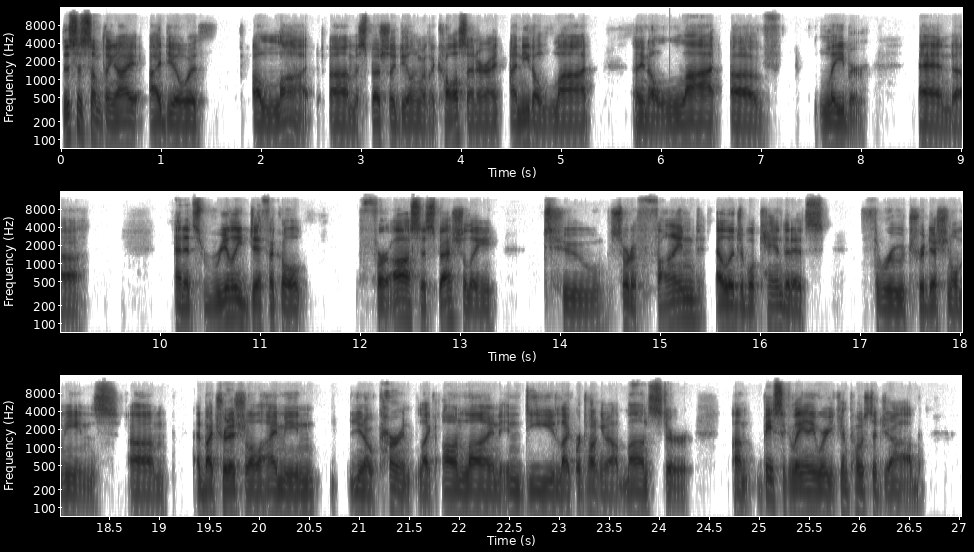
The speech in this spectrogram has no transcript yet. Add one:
this is something I I deal with a lot, um, especially dealing with a call center. I, I need a lot, I need a lot of labor, and uh, and it's really difficult for us, especially, to sort of find eligible candidates through traditional means. Um, and by traditional, I mean you know current like online, Indeed, like we're talking about Monster, um, basically anywhere you can post a job.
